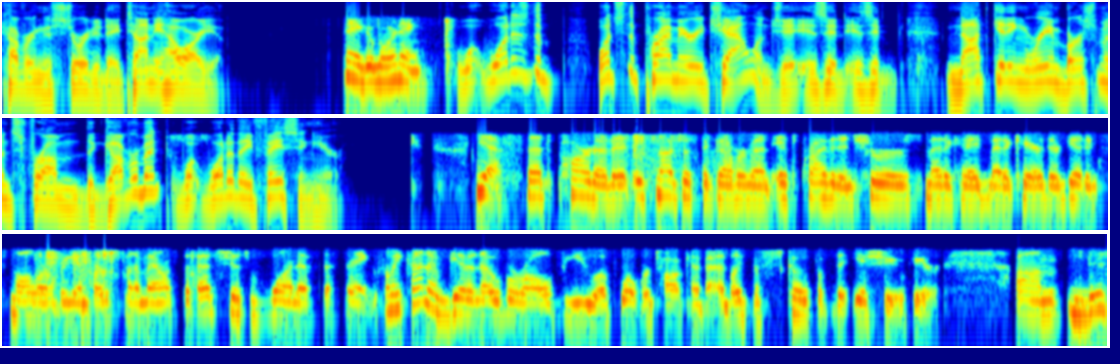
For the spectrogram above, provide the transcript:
covering this story today. Tonya, how are you? Hey, good morning. What, what is the what's the primary challenge? Is it is it not getting reimbursements from the government? What what are they facing here? Yes, that's part of it. It's not just the government, it's private insurers, Medicaid, Medicare. They're getting smaller reimbursement amounts, but that's just one of the things. Let me kind of give an overall view of what we're talking about, like the scope of the issue here. Um, this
